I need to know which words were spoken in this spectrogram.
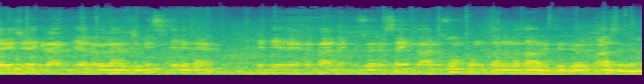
Dereceye giren diğer öğrencimiz Helin'e hediyelerini vermek üzere Sayın Garnizon Komutanı'na davet ediyorum. Arz ederim.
